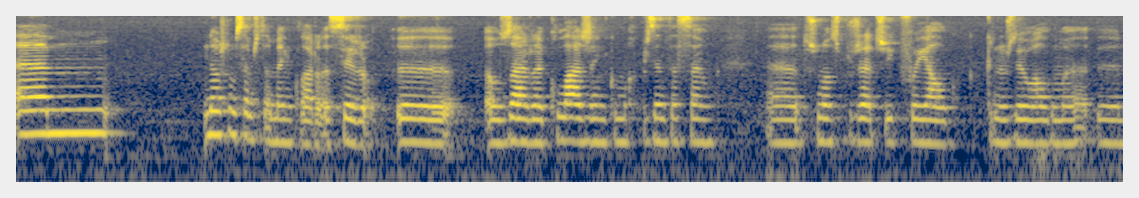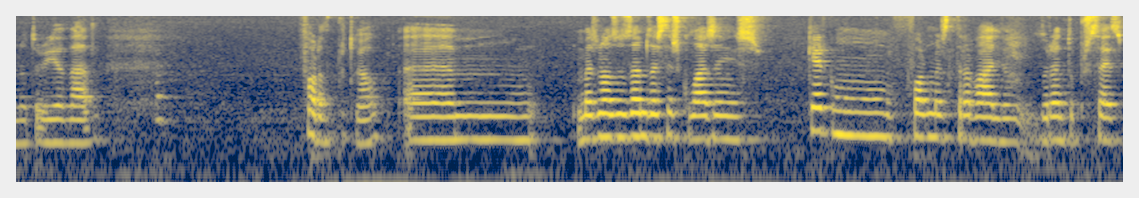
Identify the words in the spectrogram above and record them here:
um, nós começamos também, claro, a ser uh, a usar a colagem como representação uh, dos nossos projetos e que foi algo que nos deu alguma uh, notoriedade fora de Portugal. Um, mas nós usamos estas colagens quer como formas de trabalho durante o processo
